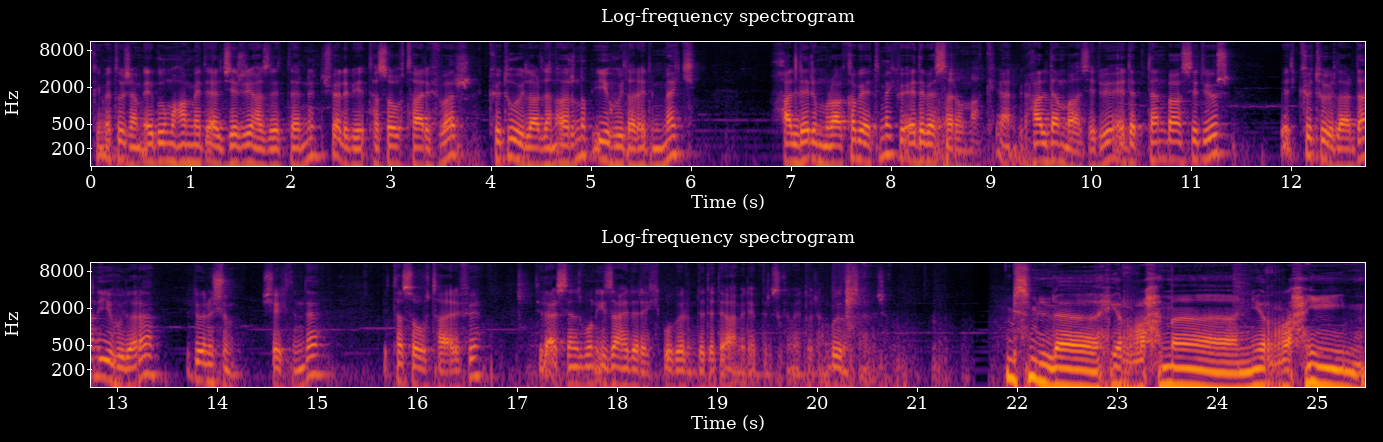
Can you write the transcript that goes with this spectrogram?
Kıymetli hocam Ebu Muhammed El Ceriri Hazretlerinin şöyle bir tasavvuf tarifi var. Kötü huylardan arınıp iyi huylar edinmek, halleri murakabe etmek ve edebe sarılmak. Yani bir halden bahsediyor, edepten bahsediyor ve kötü huylardan iyi huylara dönüşüm şeklinde bir tasavvuf tarifi. Dilerseniz bunu izah ederek bu bölümde de devam edebiliriz kıymetli hocam. Buyurun Sayın Hocam. Bismillahirrahmanirrahim.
